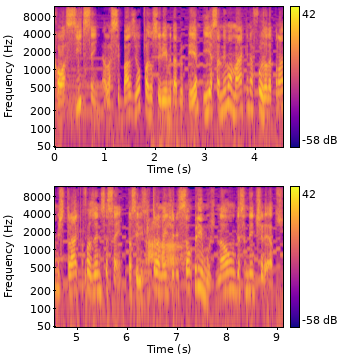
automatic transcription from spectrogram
qual a Citizen, ela se baseou para fazer o CBMWP e essa mesma máquina foi usada pela Amstrad para fazer o NC100. Então, assim, eles literalmente eles são primos, não descendentes diretos.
